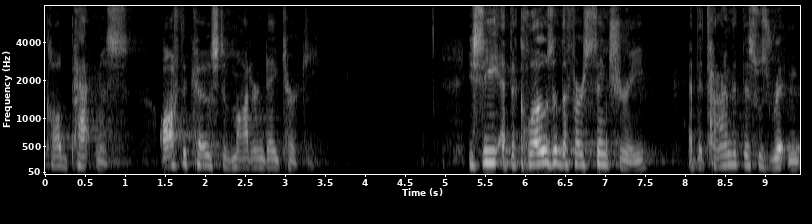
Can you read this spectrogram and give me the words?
called Patmos off the coast of modern day Turkey. You see, at the close of the first century, at the time that this was written,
